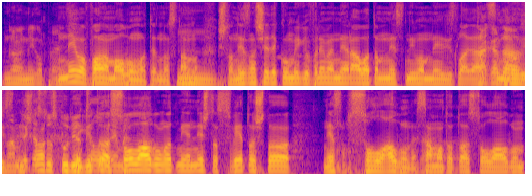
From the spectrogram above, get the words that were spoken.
Да, не го правиш. не го вадам албумот едноставно. Мм. Што не значи дека умеѓу време не работам, не снимам, не излагаат Така да, синглови, знам дека сте у студио цело време. соло да. албумот ми е нешто свето што не знам, соло албум е, Да, самото да. тоа соло албум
